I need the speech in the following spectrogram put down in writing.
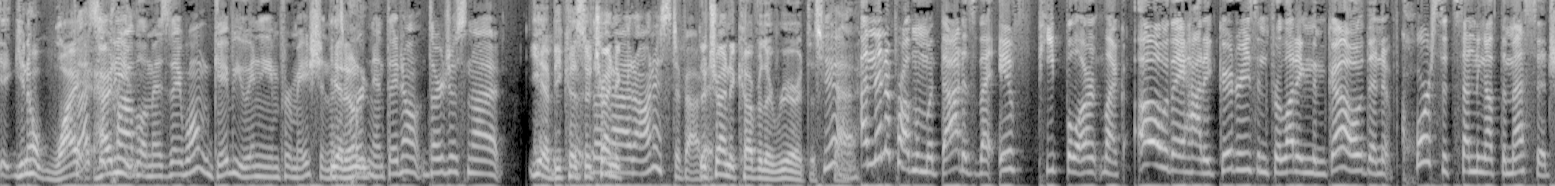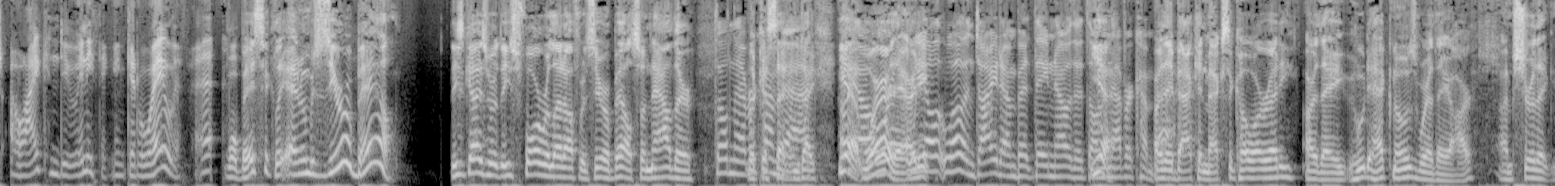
you know why? That's how the do you? problem is they won't give you any information that's Yeah, pertinent. They don't. They're just not. Yeah, because they're, they're trying not to. honest about it. They're it. trying to cover their rear at this Yeah. point. And then a problem with that is that if people aren't like, oh, they had a good reason for letting them go, then of course it's sending out the message, oh, I can do anything and get away with it. Well, basically, and it was zero bail. These guys were these four were let off with zero bail, so now they're They'll never like come back. indict- Yeah, Oh, where are we'll- they? Are they? we'll, we'll indict them, but they know that they'll never come back. Are they back in Mexico already? Are they? Who the heck knows where they are? I'm sure they.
